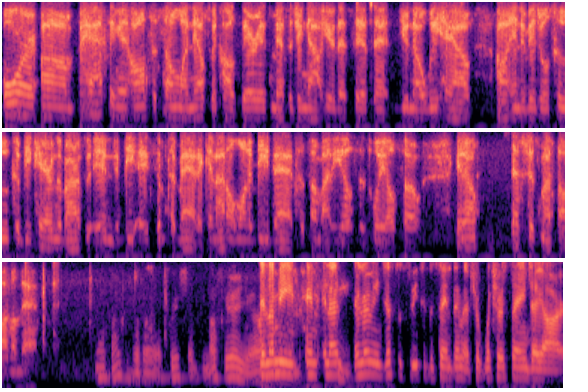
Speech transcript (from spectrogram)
or um, passing it on to someone else because there is messaging out here that says that you know we have uh, individuals who could be carrying the virus and be asymptomatic, and I don't want to be that to somebody else as well. So, you know, that's just my thought on that. Well, thank you for that. Appreciate it. I feel you. And I mean, and, and I and I mean, just to speak to the same thing that you're, what you're saying, Jr.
